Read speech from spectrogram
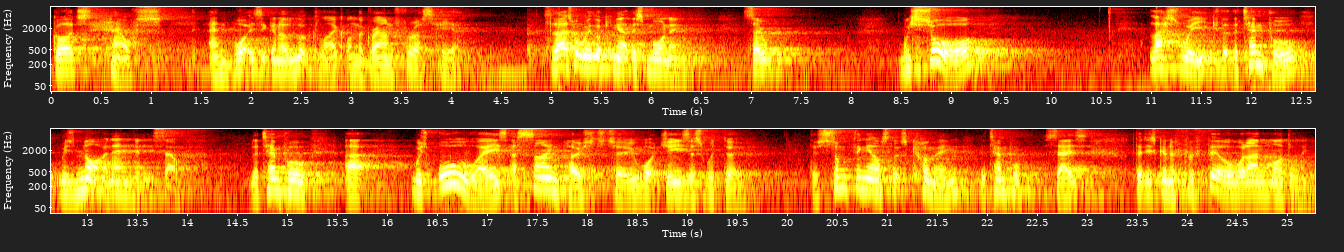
God's house? And what is it going to look like on the ground for us here? So that's what we're looking at this morning. So we saw last week that the temple was not an end in itself. The temple uh, was always a signpost to what Jesus would do. There's something else that's coming, the temple says, that is going to fulfill what I'm modeling.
